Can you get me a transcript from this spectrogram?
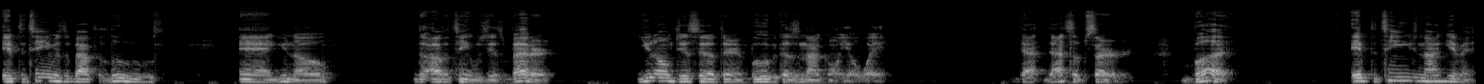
If the team is about to lose and, you know, the other team was just better, you don't just sit up there and boo because it's not going your way. That that's absurd. But if the team's not giving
